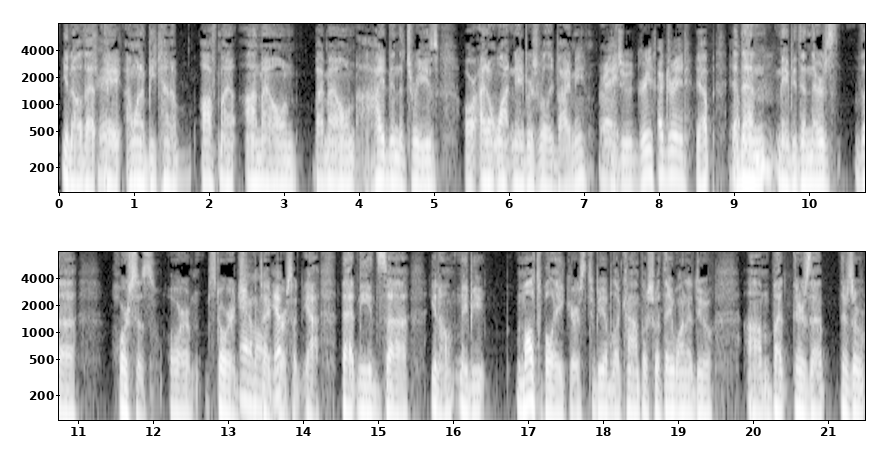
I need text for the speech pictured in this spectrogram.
You know that hey, I want to be kind of off my on my own by my own, hiding in the trees, or I don't want neighbors really by me. Right. Would you agree? agreed Yep. And then maybe then there's the horses or storage Animal, type yep. person. Yeah. That needs uh, you know, maybe multiple acres to be able to accomplish what they want to do. Um, but there's a there's a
